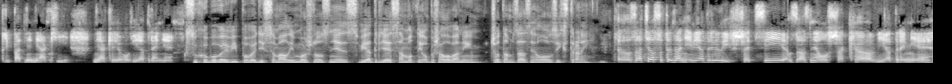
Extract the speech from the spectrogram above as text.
prípadne nejaký, nejaké jeho vyjadrenie. K Suchobovej výpovedi sa mali možnosť dnes vyjadriť aj samotný obžalovaný. Čo tam zaznelo z ich strany? E, zatiaľ sa teda nevyjadrili všetci. Zaznelo však vyjadrenie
